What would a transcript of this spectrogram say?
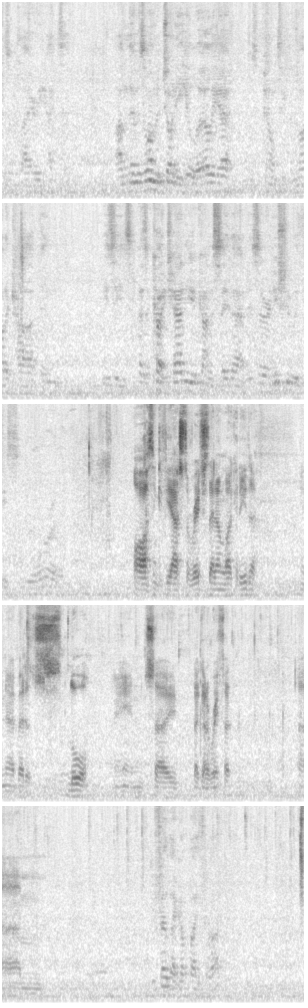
as a player he hates it. Um, there was one with Jonny Hill earlier, it was a penalty but not a card. Then, is he, as a coach, how do you kind of see that? Is there an issue with this law? Or? Oh, I think if you ask the refs, they don't like it either. You know, but it's law, and so they've got to ref it. Um, Do you feel they got both right?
